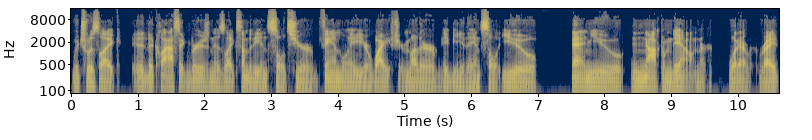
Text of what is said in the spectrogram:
which was like eh, the classic version is like somebody insults your family, your wife, your mother, maybe they insult you and you knock them down or whatever, right?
